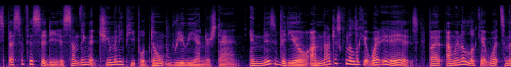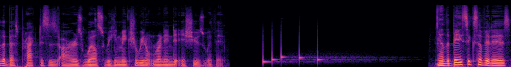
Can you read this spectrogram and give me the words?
Specificity is something that too many people don't really understand. In this video, I'm not just going to look at what it is, but I'm going to look at what some of the best practices are as well so we can make sure we don't run into issues with it. Now, the basics of it is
